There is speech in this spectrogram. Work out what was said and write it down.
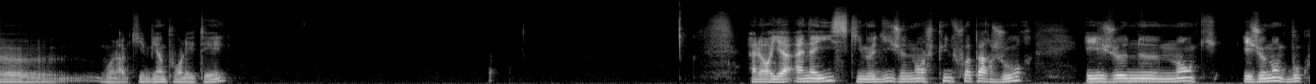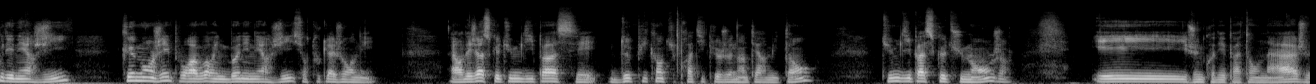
euh, voilà, qui est bien pour l'été. Alors il y a Anaïs qui me dit je ne mange qu'une fois par jour et je ne manque et beaucoup d'énergie. Que manger pour avoir une bonne énergie sur toute la journée? Alors déjà ce que tu me dis pas c'est depuis quand tu pratiques le jeûne intermittent. Tu me dis pas ce que tu manges et je ne connais pas ton âge.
